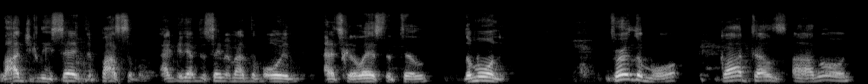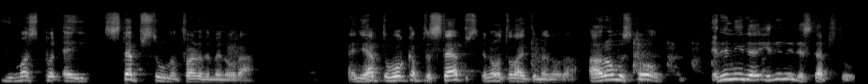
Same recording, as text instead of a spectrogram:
logically said impossible. Can you have the same amount of oil and it's going to last until the morning? Furthermore, God tells Aaron, you must put a step stool in front of the menorah. And you have to walk up the steps in order to light the menorah. Aaron was told he didn't need a, he didn't need a step stool.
